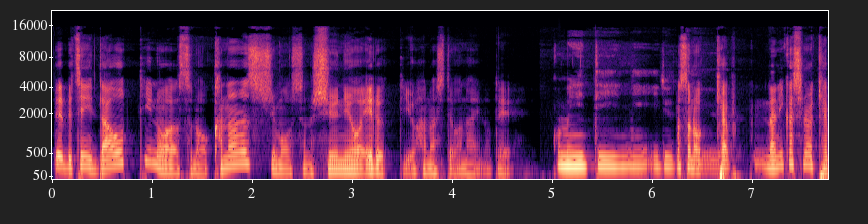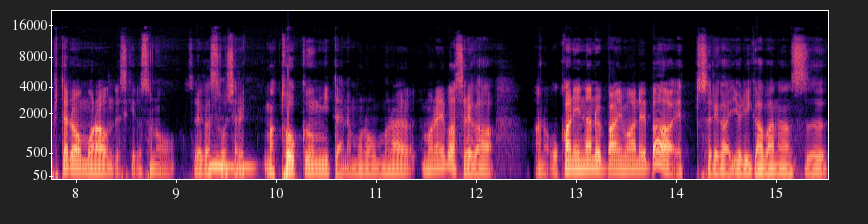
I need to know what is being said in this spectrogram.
で、別に DAO っていうのは、その、必ずしもその収入を得るっていう話ではないので、コミュニティにいるそのキャプ、何かしらのキャピタルをもらうんですけど、その、それがソーシャル、うんまあ、トークンみたいなものをもらう、もらえば、それが、あの、お金になる場合もあれば、えっと、それがよりガバナンス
